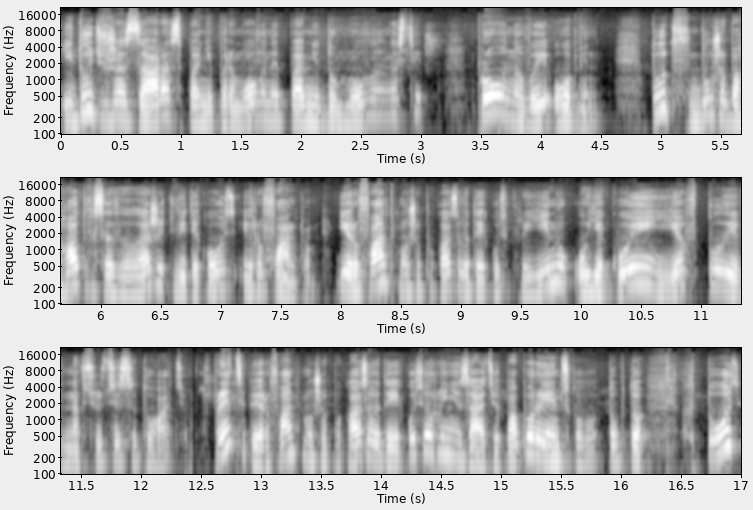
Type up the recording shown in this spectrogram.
йдуть вже зараз певні перемовини, певні домовленості про новий обмін. Тут дуже багато все залежить від якогось іерофанту. Іерофант може показувати якусь країну, у якої є вплив на всю цю ситуацію. В принципі, іерофант може показувати якусь організацію Папу Римського, тобто хтось,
